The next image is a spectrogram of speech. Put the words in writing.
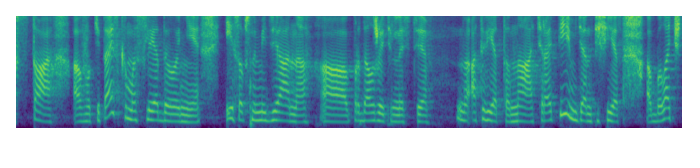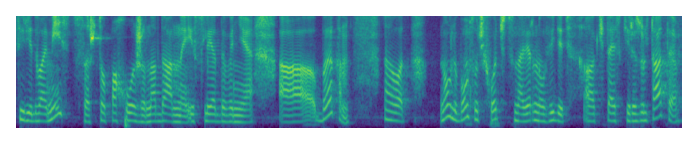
100 э, в китайском исследовании. И, собственно, медиана э, продолжительности ответа на терапию, медиан ПФС, была 4,2 месяца, что похоже на данные исследования Бекон. Вот. Но в любом случае хочется, наверное, увидеть китайские результаты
